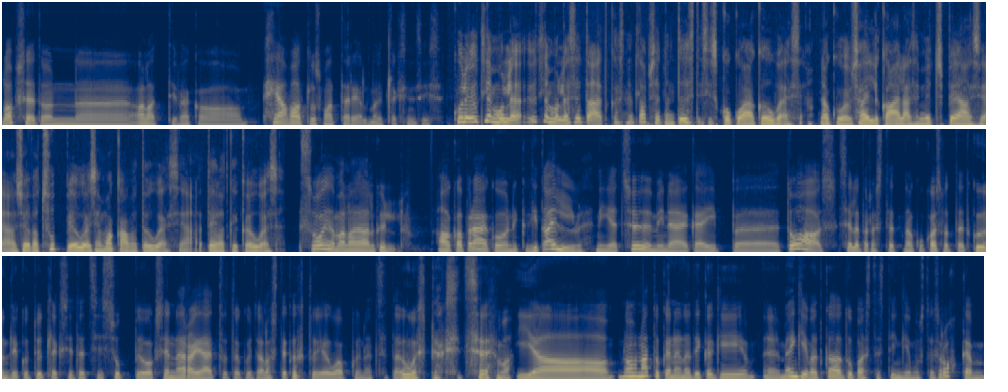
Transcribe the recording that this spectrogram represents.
lapsed on äh, alati väga hea vaatlusmaterjal, ma ütleksin siis. kuule, ütle mulle, ütle mulle seda, et kas need lapsed on tõesti siis kogu aeg õues ja nagu sall kaelas ja müts peas ja söövad suppi õues ja magavad õues ja teevad kõike õues? soojemal ajal küll aga praegu on ikkagi talv, nii et söömine käib äh, toas, sellepärast et nagu kasvatajad kujundlikult ütleksid, et siis supp jõuaks enne ära jäetud ja kui ta laste kõhtu jõuab, kui nad seda õues peaksid sööma. ja noh, natukene nad ikkagi äh, mängivad ka tubastes tingimustes rohkem,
